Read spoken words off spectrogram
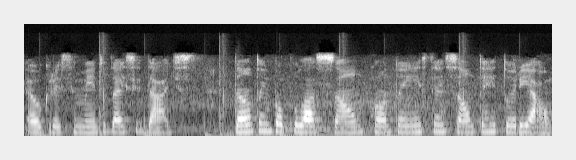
é o crescimento das cidades, tanto em população quanto em extensão territorial.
